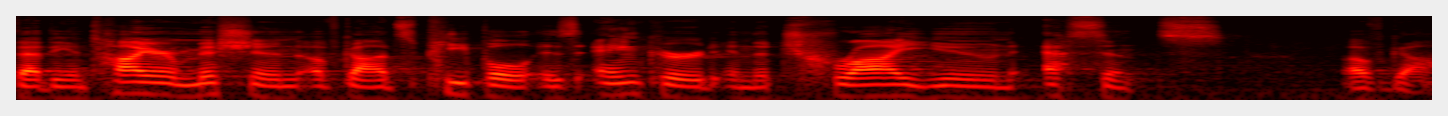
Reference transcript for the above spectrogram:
that the entire mission of God's people is anchored in the triune essence of God.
